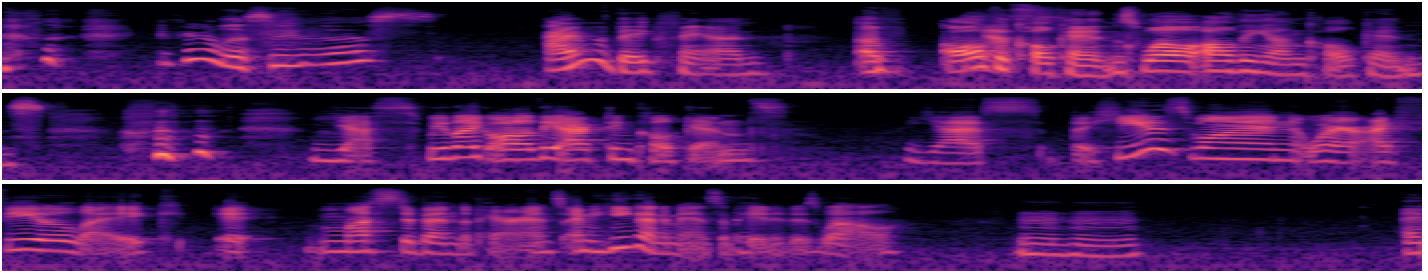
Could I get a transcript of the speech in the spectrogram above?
if you're listening to this, I'm a big fan of all the Culkins. Well, all the young Culkins. Yes, we like all the acting Culkins. Yes, but he is one where I feel like it must have been the parents. I mean, he got emancipated as well. Mm-hmm. I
